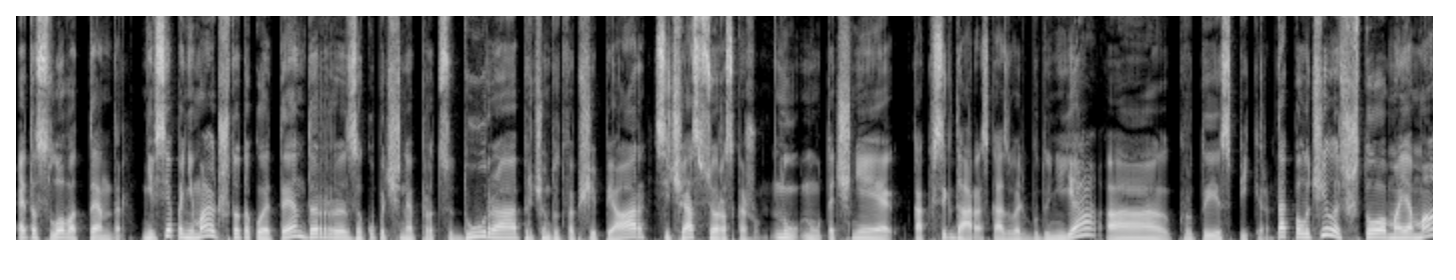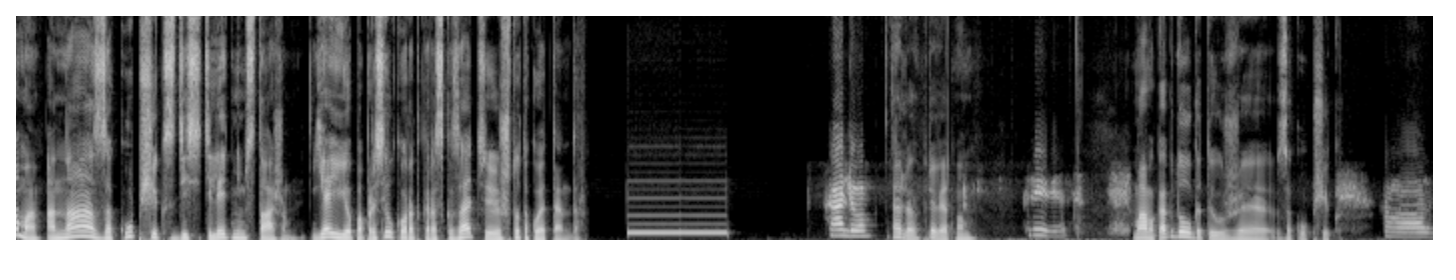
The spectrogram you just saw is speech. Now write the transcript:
это слово тендер. Не все понимают, что такое тендер, закупочная процедура, причем тут вообще пиар. Сейчас все расскажу. Ну, ну, точнее, как всегда, рассказывать буду не я, а крутые спикеры. Так получилось, что моя мама, она закупщик с десятилетним стажем. Я ее попросил коротко рассказать, что такое тендер. Алло. Алло, привет, мам. Привет. Мама, как долго ты уже закупщик? А, с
